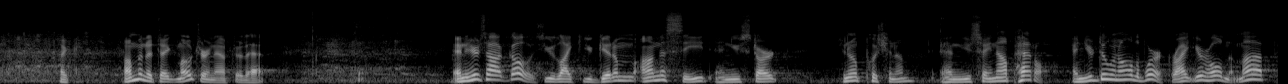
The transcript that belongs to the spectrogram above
like, I'm going to take Motrin after that. And here's how it goes. You like you get them on the seat and you start, you know, pushing them and you say, "Now pedal." And you're doing all the work, right? You're holding them up.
